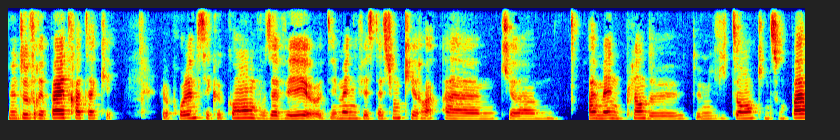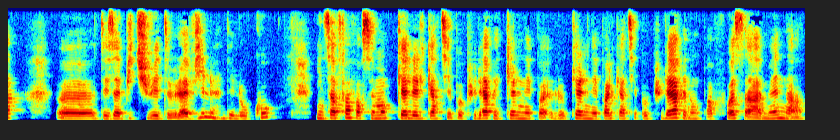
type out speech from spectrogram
ne devraient pas être attaquées. Le problème, c'est que quand vous avez euh, des manifestations qui, qui amènent plein de, militants qui ne sont pas des habitués de la ville, des locaux, ils ne savent pas forcément quel est le quartier populaire et lequel n'est pas le quartier populaire. Et donc parfois, ça amène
